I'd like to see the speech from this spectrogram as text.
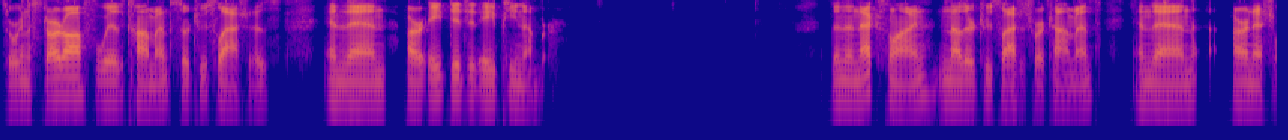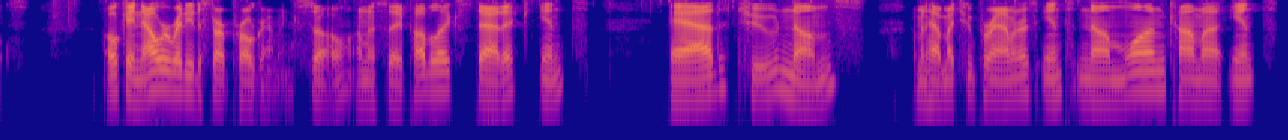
So we're going to start off with comments, so two slashes, and then our eight-digit AP number. Then the next line, another two slashes for a comment, and then our initials. Okay, now we're ready to start programming. So I'm going to say public static int add two nums. I'm going to have my two parameters int num1 comma int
